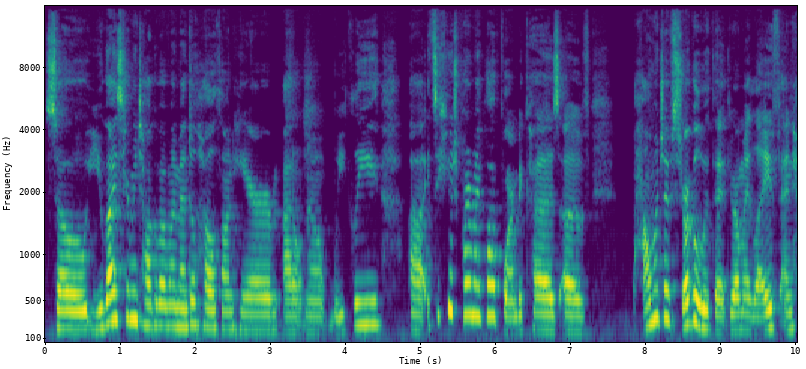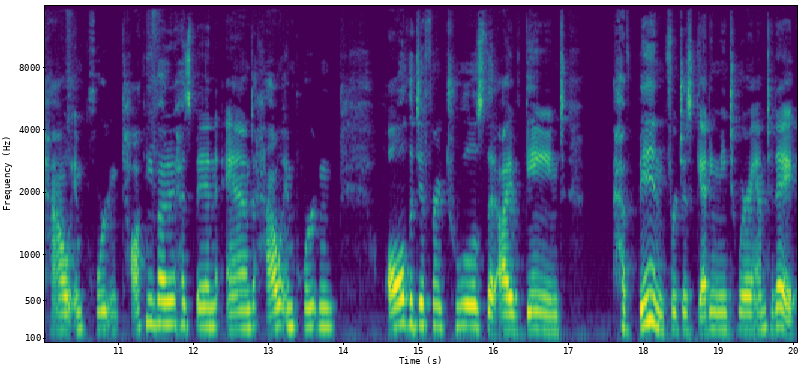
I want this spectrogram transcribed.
So, you guys hear me talk about my mental health on here, I don't know, weekly. Uh, it's a huge part of my platform because of how much I've struggled with it throughout my life and how important talking about it has been, and how important all the different tools that I've gained have been for just getting me to where I am today.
